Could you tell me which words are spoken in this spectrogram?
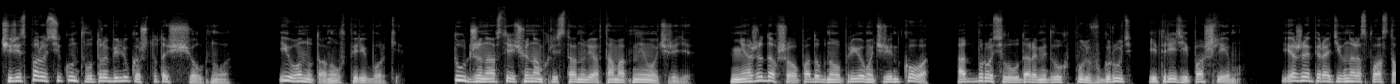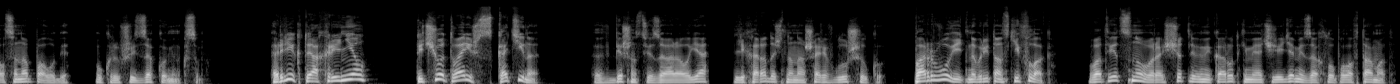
Через пару секунд в утробе люка что-то щелкнуло, и он утонул в переборке. Тут же навстречу нам хлестанули автоматные очереди. Не ожидавшего подобного приема Черенкова отбросило ударами двух пуль в грудь и третий по шлему. Я же оперативно распластался на палубе, укрывшись за комингсом. «Рик, ты охренел? Ты чего творишь, скотина?» В бешенстве заорал я, лихорадочно нашарив глушилку. «Порву ведь на британский флаг!» В ответ снова расчетливыми короткими очередями захлопал автомат.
